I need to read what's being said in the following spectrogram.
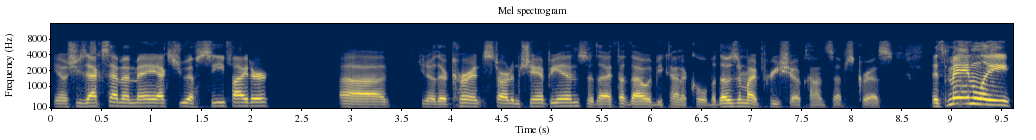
You know, she's ex MMA, ex UFC fighter. Uh, you know, their current Stardom champion. So that, I thought that would be kind of cool. But those are my pre-show concepts, Chris. It's mainly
